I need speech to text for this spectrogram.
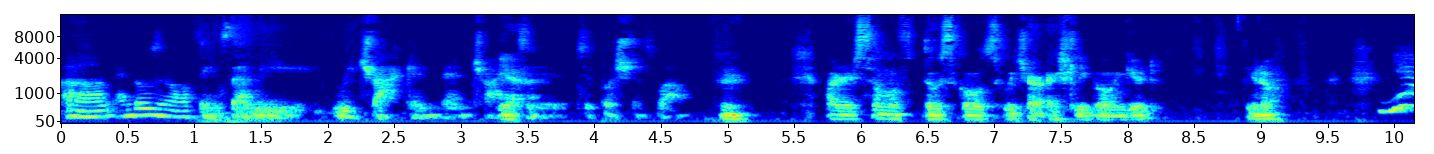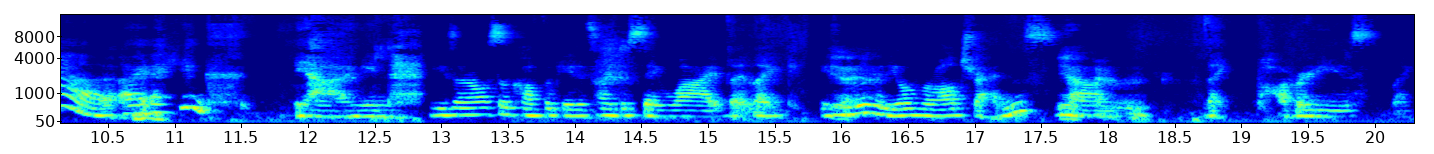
Um, and those are all things that we, we track and, and try Yeah. to, to push as well. Are there some of those goals which are actually going good? You know? Yeah, I, I think. Yeah, I mean, these are all so complicated. It's hard to say why, but like if Yeah. you look at the overall trends, Yeah, um, like poverty is like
